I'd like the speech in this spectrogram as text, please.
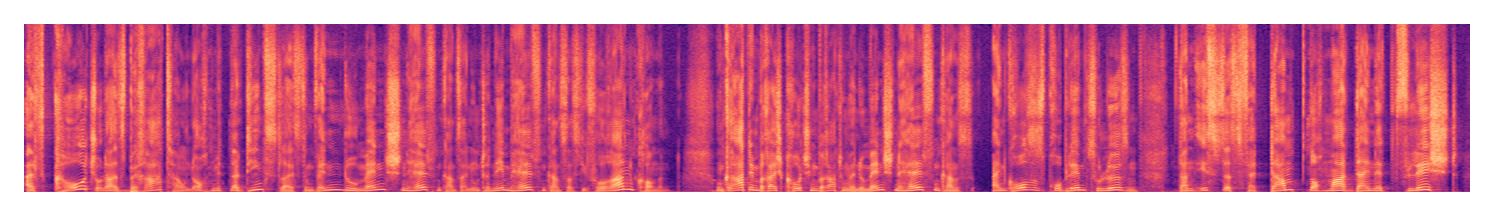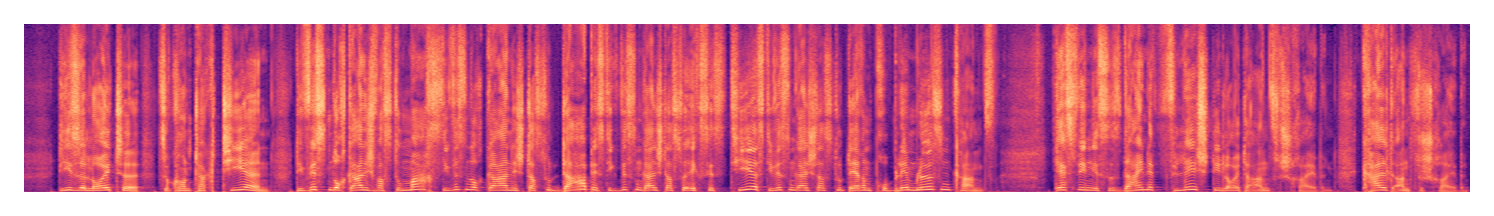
als Coach oder als Berater und auch mit einer Dienstleistung, wenn du Menschen helfen kannst, ein Unternehmen helfen kannst, dass die vorankommen, und gerade im Bereich Coaching, Beratung, wenn du Menschen helfen kannst, ein großes Problem zu lösen, dann ist es verdammt nochmal deine Pflicht, diese Leute zu kontaktieren. Die wissen doch gar nicht, was du machst. Die wissen doch gar nicht, dass du da bist. Die wissen gar nicht, dass du existierst. Die wissen gar nicht, dass du deren Problem lösen kannst. Deswegen ist es deine Pflicht, die Leute anzuschreiben, kalt anzuschreiben.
